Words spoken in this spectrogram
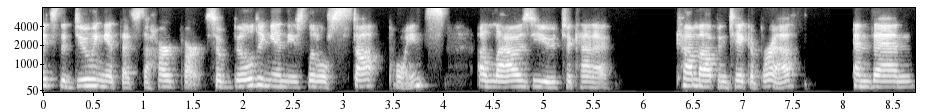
it's the doing it that's the hard part. So building in these little stop points allows you to kind of come up and take a breath and then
